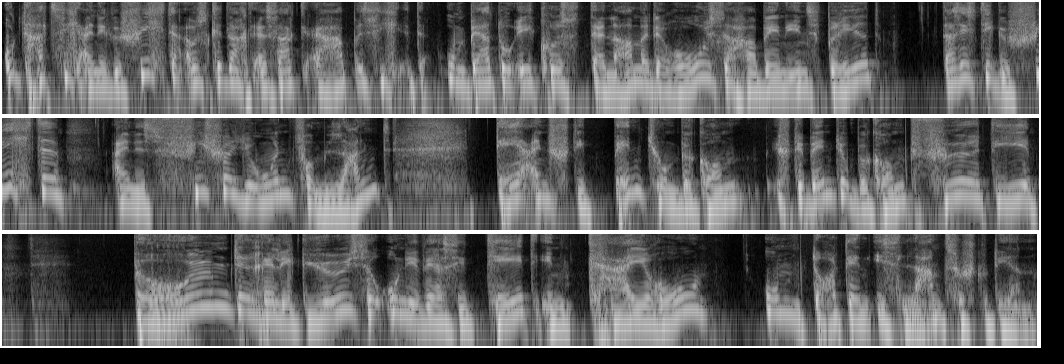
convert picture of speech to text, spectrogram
und hat sich eine Geschichte ausgedacht. Er sagt, er habe sich, Umberto Ecos, der Name der Rose, habe ihn inspiriert. Das ist die Geschichte eines Fischerjungen vom Land, der ein Stipendium bekommt, Stipendium bekommt für die berühmte religiöse Universität in Kairo, um dort den Islam zu studieren.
